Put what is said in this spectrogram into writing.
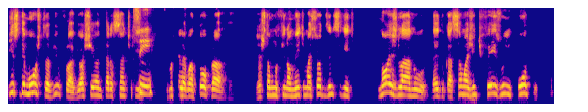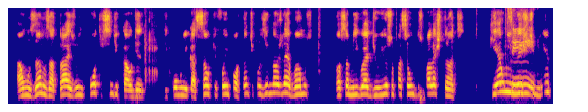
Isso demonstra, viu, Flávio? Eu achei interessante que Sim. você levantou para já estamos no finalmente, mas só dizendo o seguinte: nós lá no da educação a gente fez um encontro há uns anos atrás, um encontro sindical de, de comunicação que foi importante, inclusive nós levamos nosso amigo Ed Wilson para ser um dos palestrantes, que é um Sim. investimento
